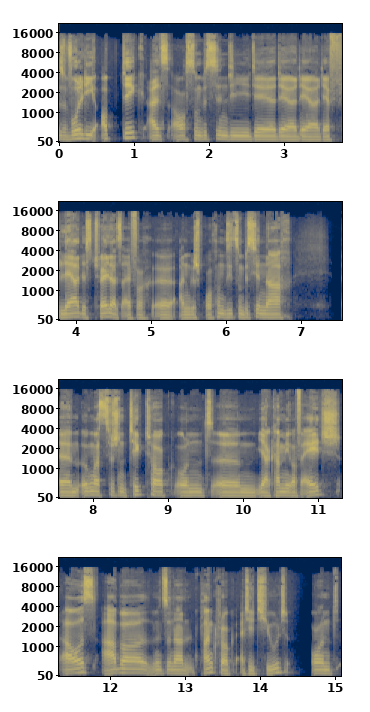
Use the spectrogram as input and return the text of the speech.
sowohl die Optik als auch so ein bisschen die, der, der, der, der Flair des Trailers einfach äh, angesprochen. Sieht so ein bisschen nach ähm, irgendwas zwischen TikTok und ähm, ja, Coming of Age aus, aber mit so einer Punkrock-Attitude und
